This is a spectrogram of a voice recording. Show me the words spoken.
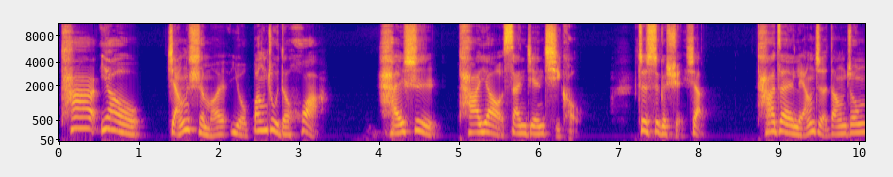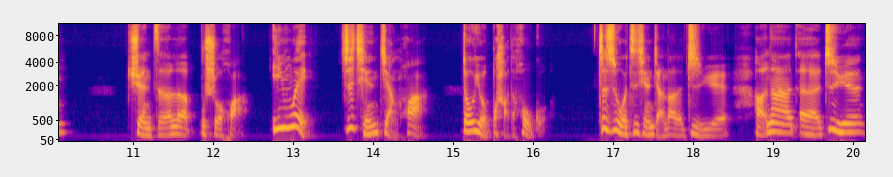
他要讲什么有帮助的话，还是他要三缄其口？这是个选项。他在两者当中选择了不说话，因为之前讲话都有不好的后果。这是我之前讲到的制约。好，那呃，制约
